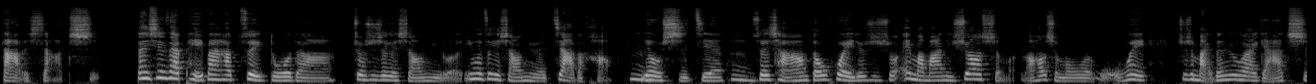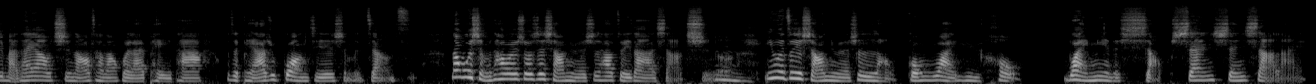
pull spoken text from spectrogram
大的瑕疵，但现在陪伴她最多的啊，就是这个小女儿，因为这个小女儿嫁得好，嗯也有时间，嗯所以常常都会就是说，哎、妈妈你需要什么，然后什么我我我会就是买东西回来给她吃，买她要吃，然后常常回来陪她，或者陪她去逛街什么这样子。那为什么她会说这小女儿是她最大的瑕疵呢？嗯因为这个小女儿是老公外遇后外面的小三生下来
